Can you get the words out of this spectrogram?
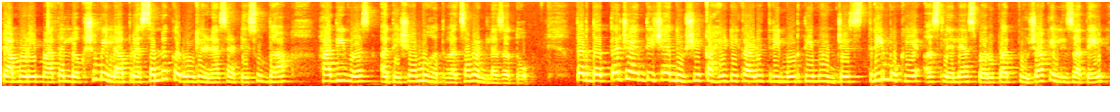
त्यामुळे माता लक्ष्मीला प्रसन्न करून घेण्यासाठी सुद्धा हा दिवस अतिशय महत्त्वाचा मानला जातो. तर दत्त जयंतीच्या दिवशी काही ठिकाणी त्रिमूर्ती म्हणजे स्त्रीमुखे असलेल्या स्वरूपात पूजा केली जाते.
